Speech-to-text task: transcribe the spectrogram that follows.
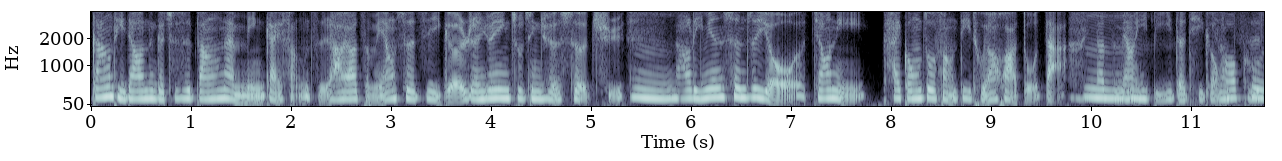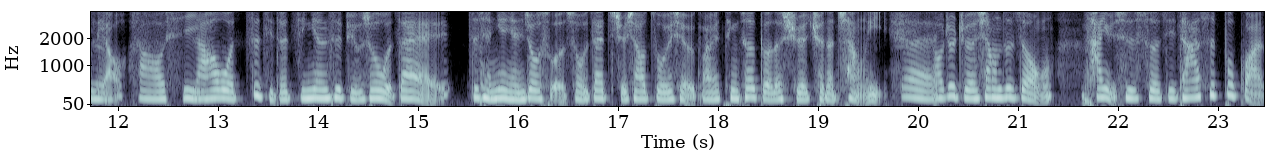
刚刚提到那个就是帮难民盖房子，然后要怎么样设计一个人愿意住进去的社区，嗯，然后里面甚至有教你开工作坊地图要画多大，嗯，要怎么样一比一的提供资料，超细。然后我自己的经验是，比如说我在。之前念研究所的时候，在学校做一些有关于停车格的学权的倡议，对，然后就觉得像这种参与式设计，它是不管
